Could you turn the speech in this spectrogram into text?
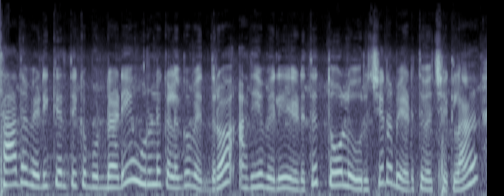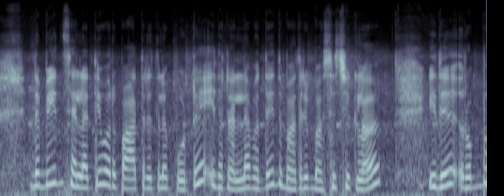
சாதம் வெடிக்கிறதுக்கு முன்னாடியே உருளைக்கிழங்கும் வெந்துடும் அதையும் வெளியே எடுத்து தோல் உரித்து நம்ம எடுத்து வச்சுக்கலாம். இந்த பீன்ஸ் எல்லாத்தையும் ஒரு பாத்திரத்தில் போட்டு இதை நல்லா வந்து இந்த மாதிரி மசிச்சுக்கலாம். இது ரொம்ப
